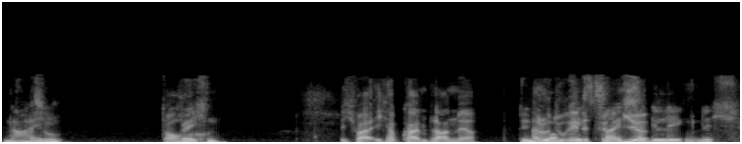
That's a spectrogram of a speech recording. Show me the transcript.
Nein, Also, doch. welchen? Ich, war- ich habe keinen Plan mehr. Den Hallo, du Dropkick redest mit mir. gelegentlich.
